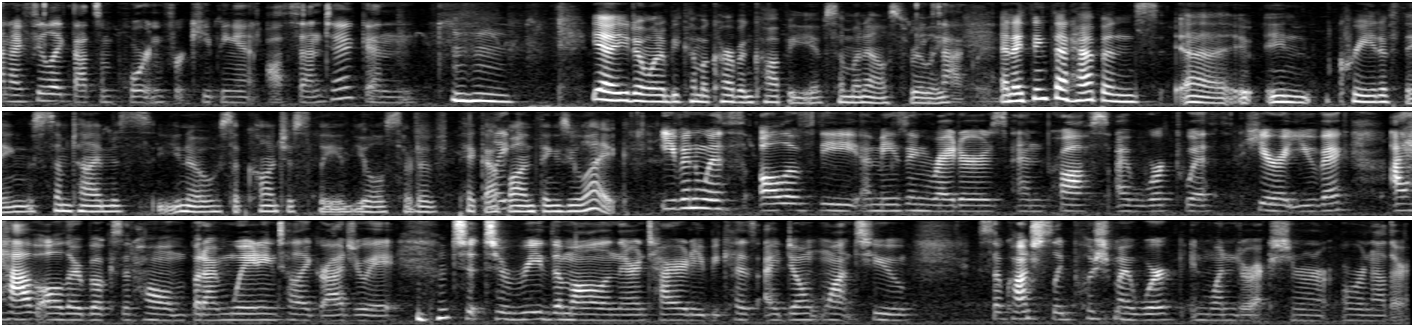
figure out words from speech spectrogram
And I feel like that's important for keeping it authentic and mm-hmm. yeah, you don't want to become a carbon copy of someone else, really. Exactly. And I think that happens uh, in creative things. Sometimes, you know, subconsciously, you'll sort of pick up Like- on things you like. even with all of the amazing writers and profs I've worked with here at UVic, I have all their books at home, but I'm waiting till I graduate to, to read them all in their entirety because I don't want to subconsciously push my work in one direction or, or another.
